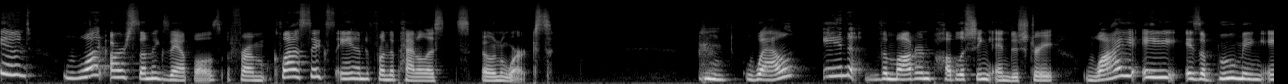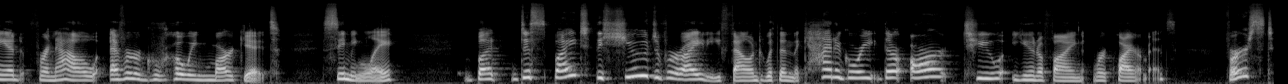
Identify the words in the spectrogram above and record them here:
And what are some examples from classics and from the panelists' own works? well, in the modern publishing industry, YA is a booming and, for now, ever growing market, seemingly. But despite the huge variety found within the category, there are two unifying requirements. First,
